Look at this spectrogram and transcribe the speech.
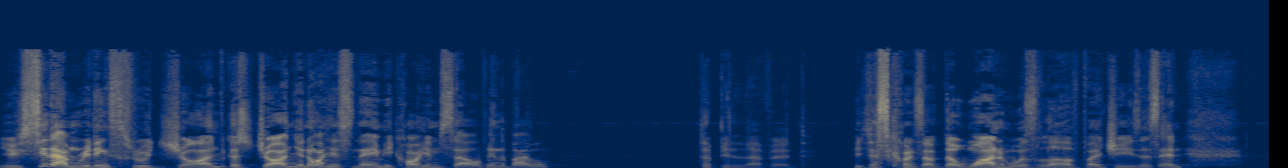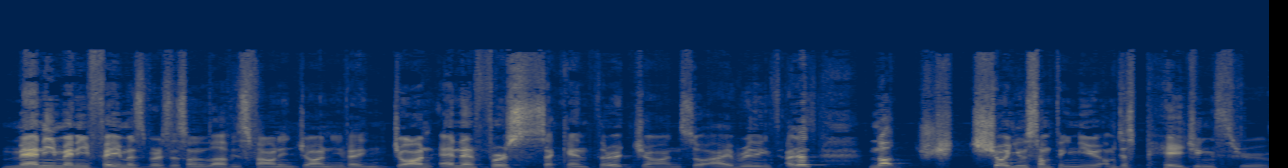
you see that I'm reading through John, because John, you know what his name he called himself in the Bible? The beloved. He just calls himself the one who was loved by Jesus. And many, many famous verses on love is found in John. In fact, in John and then first, second, third John. So I'm reading, I'm just not showing you something new. I'm just paging through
